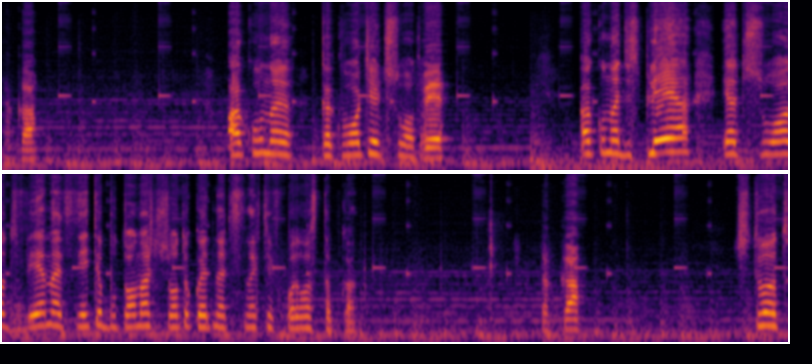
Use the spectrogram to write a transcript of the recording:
Така. Ако на какво ти е числото? Две. Ако на дисплея е число 2, натиснете бутона с числото, което натиснахте в първа стъпка. Така. Четвърто.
